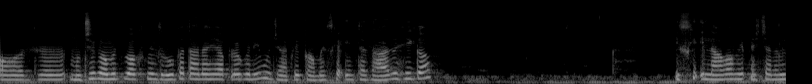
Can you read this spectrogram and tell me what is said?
और मुझे कमेंट बॉक्स में ज़रूर बताना है आप लोगों ने, मुझे आपके कमेंट्स का इंतज़ार रहेगा। इसके अलावा मैं अपने चैनल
